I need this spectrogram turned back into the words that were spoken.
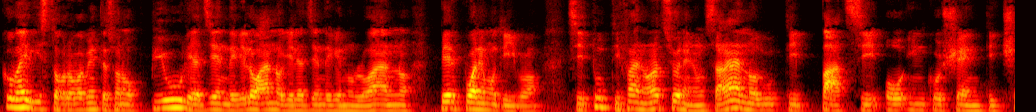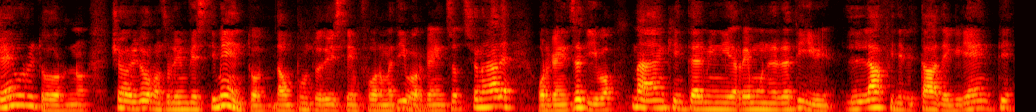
Come hai visto, probabilmente sono più le aziende che lo hanno che le aziende che non lo hanno. Per quale motivo? Se tutti fanno un'azione non saranno tutti pazzi o incoscienti, c'è un ritorno, c'è un ritorno sull'investimento da un punto di vista informativo, organizzazionale, organizzativo, ma anche in termini remunerativi. La fidelità dei clienti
